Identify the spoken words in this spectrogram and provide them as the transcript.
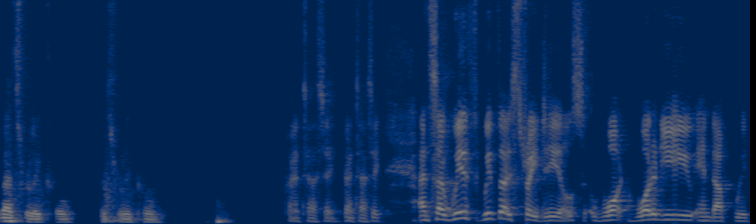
that's really cool. That's really cool. Fantastic, fantastic. And so with with those three deals, what what did you end up with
